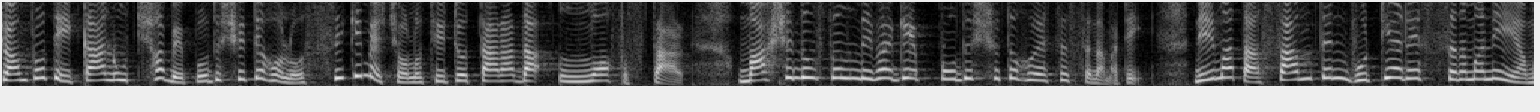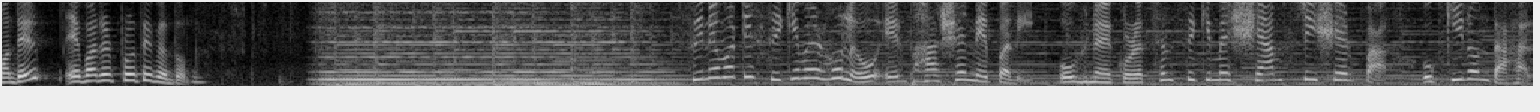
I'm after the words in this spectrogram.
সম্প্রতি কান উৎসবে প্রদর্শিত হলো সিকিমের চলচ্চিত্র তারা দা লস স্টার মার্শিদু ফিল্ম বিভাগে প্রদর্শিত হয়েছে সিনেমাটি। নির্মাতা সামতেন ভুটিয়ারের সিনেমা নিয়ে আমাদের এবারের প্রতিবেদন। সিনেমাটি সিকিমের হলেও এর ভাষা নেপালি। অভিনয় করেছেন সিকিমের শ্যামশ্রী শেরপা ও কিরণ দাহাল।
